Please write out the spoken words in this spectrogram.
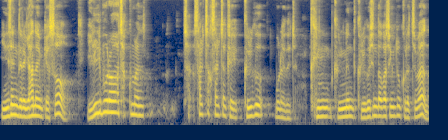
인생들에게 하나님께서 일부러 자꾸만 살짝 살짝 긁어 뭐라 해야 되죠? 긁, 긁는 긁으신다고 하시면 좀 그렇지만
